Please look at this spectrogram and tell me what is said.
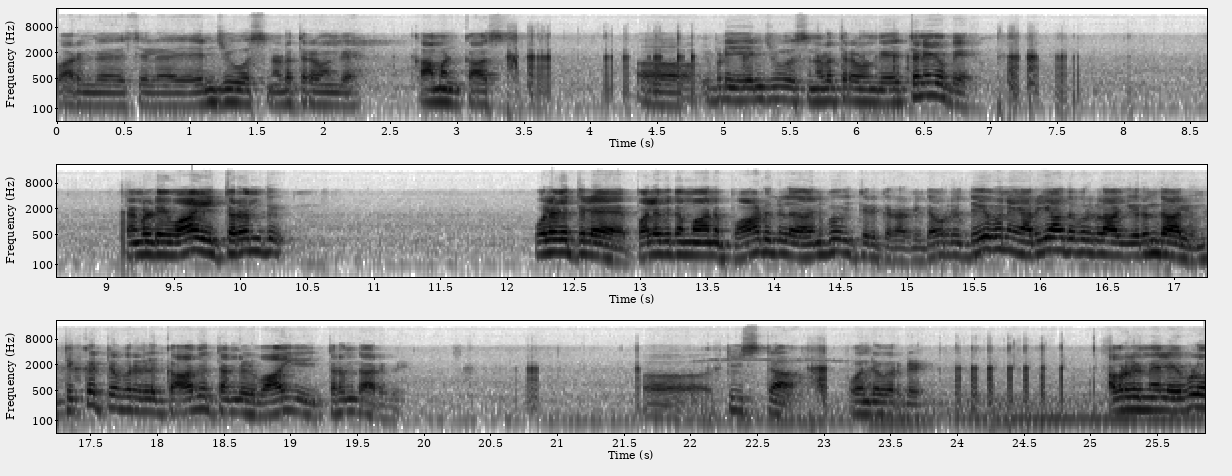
பாருங்கள் சில என்ஜிஓஸ் நடத்துகிறவங்க காமன் காஸ் இப்படி என்ஜிஓஸ் நடத்துகிறவங்க எத்தனையோ பேர். தங்களுடைய வாயை திறந்து உலகத்தில் பலவிதமான பாடுகளை அனுபவித்திருக்கிறார்கள். அவர்கள் தேவனை அறியாதவர்களாக இருந்தாலும் திக்கற்றவர்களுக்காக தங்கள் வாயை திறந்தார்கள். டீஸ்டா போன்றவர்கள். அவர்கள் மேலே எவ்வளோ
